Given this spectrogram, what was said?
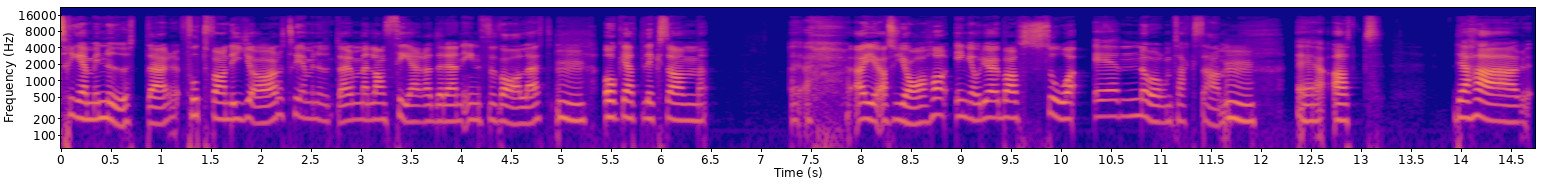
tre minuter, fortfarande gör tre minuter, men lanserade den inför valet. Mm. Och att liksom, eh, alltså jag har inga ord, jag är bara så enormt tacksam Mm. eh, att det här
